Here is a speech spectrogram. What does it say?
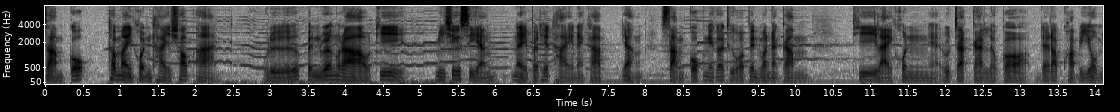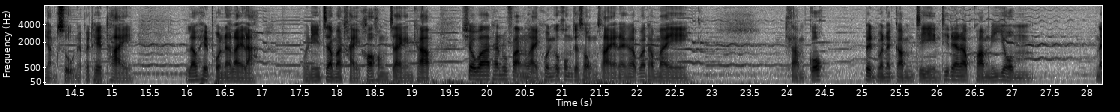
สามก๊กทำไมคนไทยชอบอ่าน หรือเป็นเรื่องราวที่มีชื่อเสียงในประเทศไทยนะครับ อย่างสามก๊กเนี่ยก็ถือว่าเป็นวรรณกรรมที่หลายคนเนี่ยรู้จักกันแล้วก็ได้รับความนิยมอย่างสูงในประเทศไทย แล้วเหตุผลอะไรล่ะ วันนี้จะมาไขข้อข้องใจกันครับ เชื่อว่าท่านผู้ฟังหลายคนก็คงจะสงสัยนะครับ ว่าทำไมสามก๊กเป็นวรรณกรรมจีนที่ได้รับความนิยม ใน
